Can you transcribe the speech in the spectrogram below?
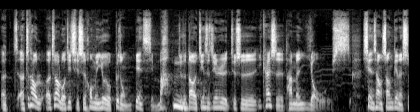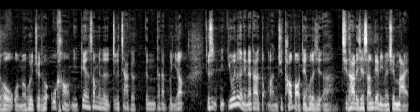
呃呃，这套呃这套逻辑其实后面又有各种变形吧。嗯就是到了今时今日，就是一开始他们有线线上商店的时候，我们会觉得说，我靠，你店上面的这个价格跟大家不一样。就是你因为那个年代大家懂嘛，你去淘宝店或者是啊、其他的一些商店里面去买，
